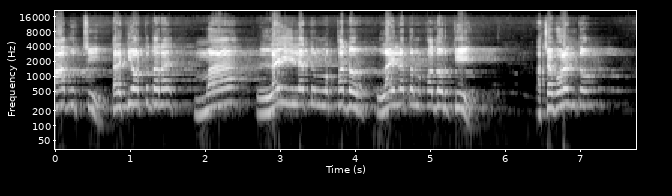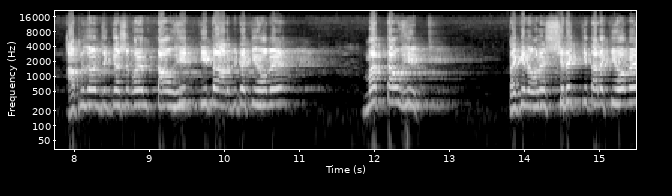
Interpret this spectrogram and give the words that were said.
মা বুঝছি। তাহলে কি অর্থ দাঁড়ায় মা লাইলাতুল কদর। লাইলাতুল কদর কি? আচ্ছা বলেন তো, আপনি যখন জিজ্ঞাসা করেন, তাওহিদ কি? তার আরবিটা কি হবে? মা তাওহিদ। তাই কি না বলেন সেরেক কি তাহলে কি হবে?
